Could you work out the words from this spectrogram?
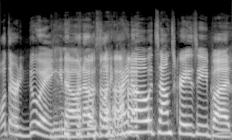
what are you doing? You know and i was like i know it sounds crazy but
